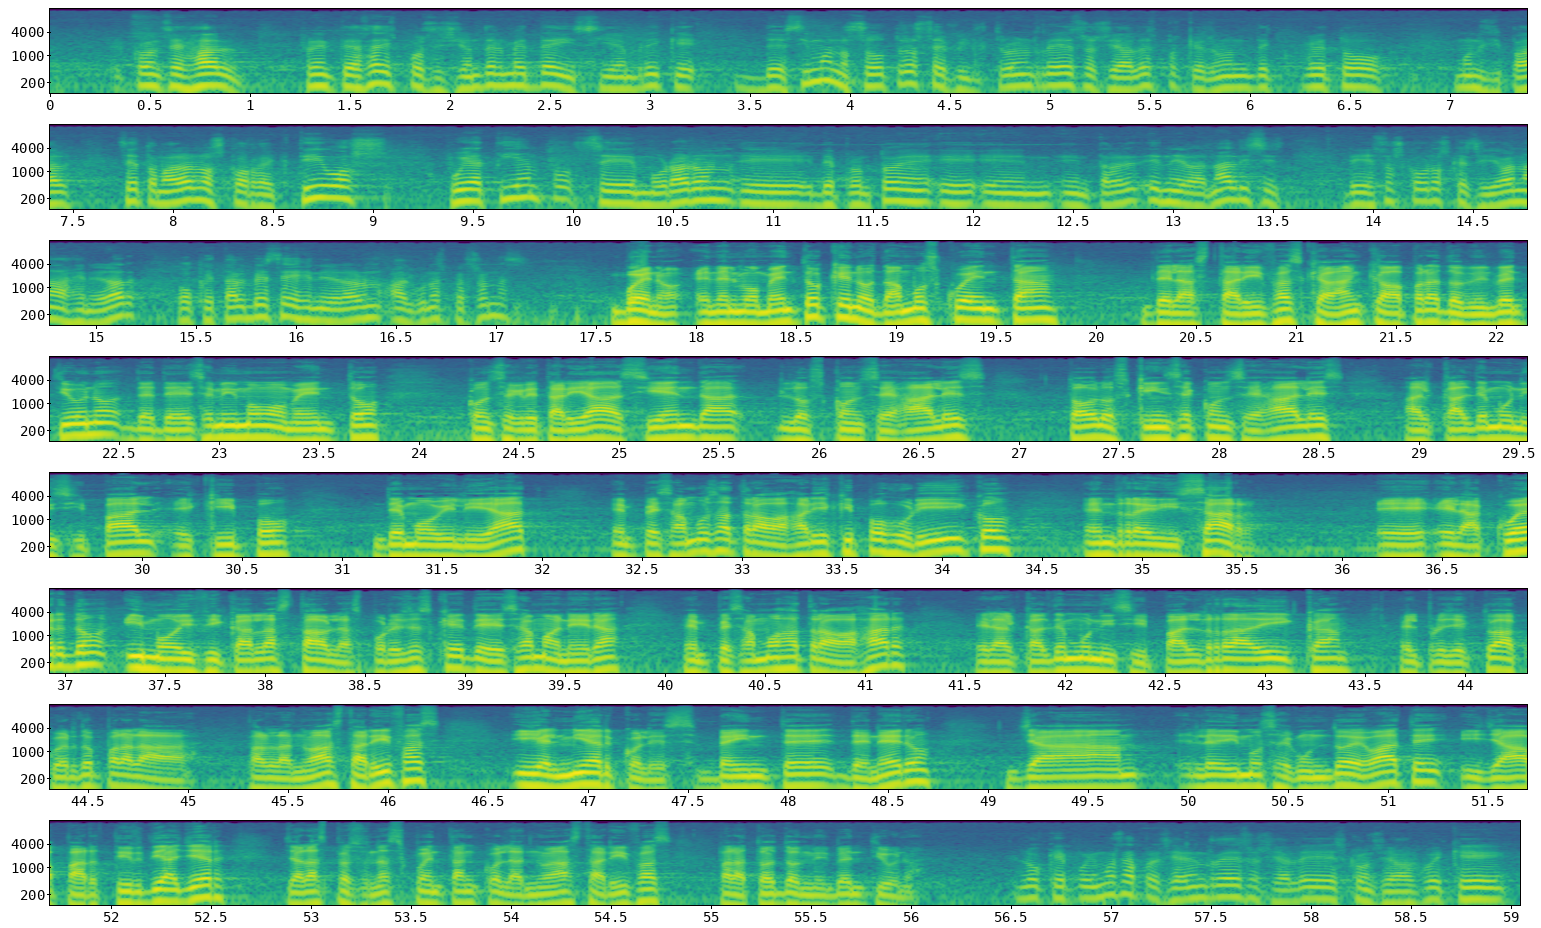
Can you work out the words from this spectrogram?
Concejal, frente a esa disposición del mes de diciembre y que decimos nosotros se filtró en redes sociales porque es un decreto municipal, se tomaron los correctivos, fue a tiempo, se demoraron eh, de pronto en, entrar en el análisis de esos cobros que se iban a generar o que tal vez se generaron algunas personas. Bueno, en el momento que nos damos cuenta de las tarifas que van quedado para el 2021, desde ese mismo momento con Secretaría de Hacienda, los concejales, todos los 15 concejales, alcalde municipal, equipo de movilidad, empezamos a trabajar y equipo jurídico en revisar eh, el acuerdo y modificar las tablas. Por eso es que de esa manera empezamos a trabajar. El alcalde municipal radica el proyecto de acuerdo para, la, para las nuevas tarifas y el miércoles 20 de enero ya le dimos segundo debate y ya a partir de ayer ya las personas cuentan con las nuevas tarifas para todo el 2021. Lo que pudimos apreciar en redes sociales, concejal, fue que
